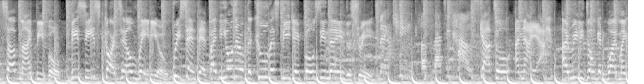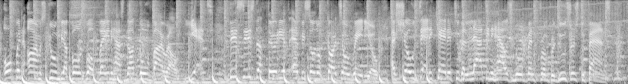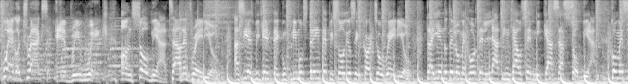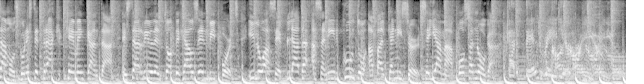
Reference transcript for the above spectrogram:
What's up, my people? This is Cartel Radio, presented by the owner of the coolest DJ post in the industry, the king of Latin house, Gato Anaya. I really don't get why my open arms cumbia post while playing has not gone viral yet. This is the 30th episode of Cartel Radio, a show dedicated to the Latin house movement from producers to fans. Fuego tracks every week on Sobnia Talent Radio. Así es, mi gente, cumplimos 30 episodios en Cartel Radio, trayéndote lo mejor del Latin House en mi casa Somnia. Comenzamos con este track que me encanta. Está arriba del top de House en Beatport y lo hace Vlada Azanir junto a Balkanizer. Se llama Bossa Noga. Cartel Radio. Cartel Radio.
